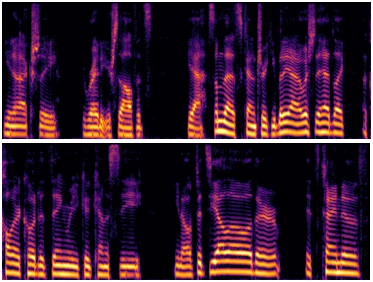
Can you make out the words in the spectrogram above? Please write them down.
you know actually write it yourself. It's yeah, some of that's kind of tricky. But yeah, I wish they had like a color coded thing where you could kind of see, you know, if it's yellow, they're it's kind of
